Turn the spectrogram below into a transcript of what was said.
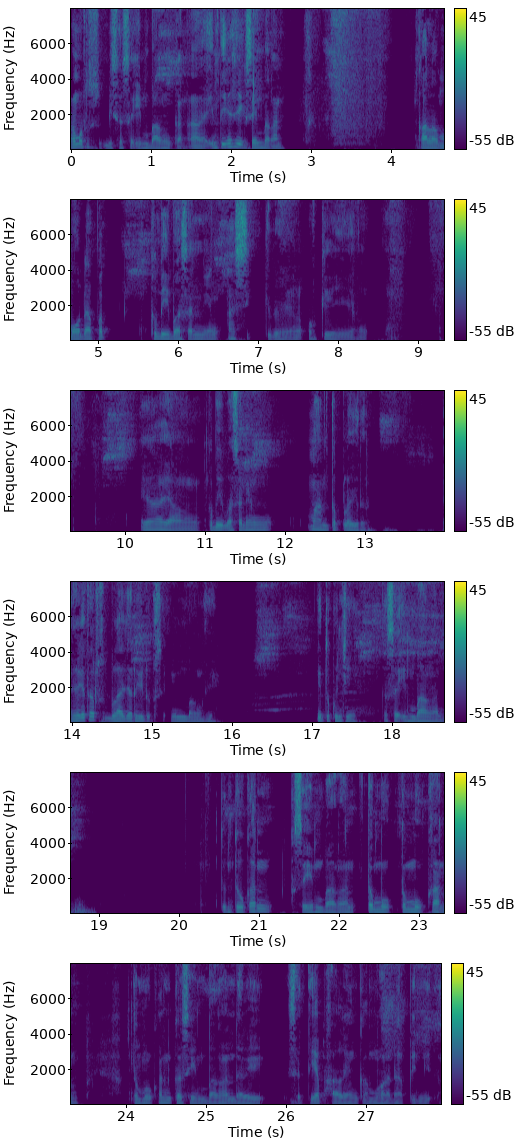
Namun harus bisa seimbangkan. Ah, intinya sih keseimbangan. Kalau mau dapat kebebasan yang asik gitu yang oke okay, yang ya yang kebebasan yang mantep lah gitu. Ya kita harus belajar hidup seimbang sih. Itu kuncinya keseimbangan. Tentukan keseimbangan temu temukan temukan keseimbangan dari setiap hal yang kamu hadapin gitu.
